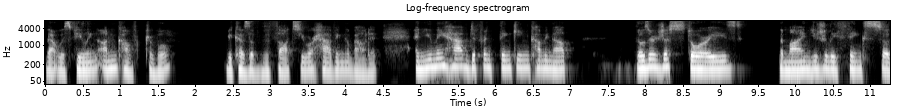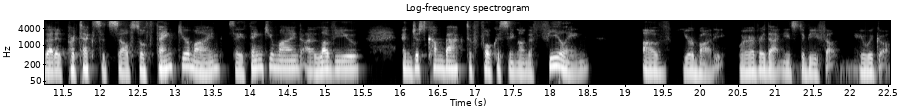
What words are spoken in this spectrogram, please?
that was feeling uncomfortable because of the thoughts you were having about it. And you may have different thinking coming up. Those are just stories. The mind usually thinks so that it protects itself. So thank your mind. Say, Thank you, mind. I love you and just come back to focusing on the feeling of your body, wherever that needs to be felt. Here we go.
